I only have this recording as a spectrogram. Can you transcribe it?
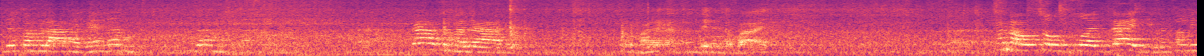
เดินกำลังเห็นไหมเริ่มเริ่มก้าวธรรมดาเลย สบายครับเต็มสบายอ่าถ้าเราทรงตัวได้ดิมันต้องมี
